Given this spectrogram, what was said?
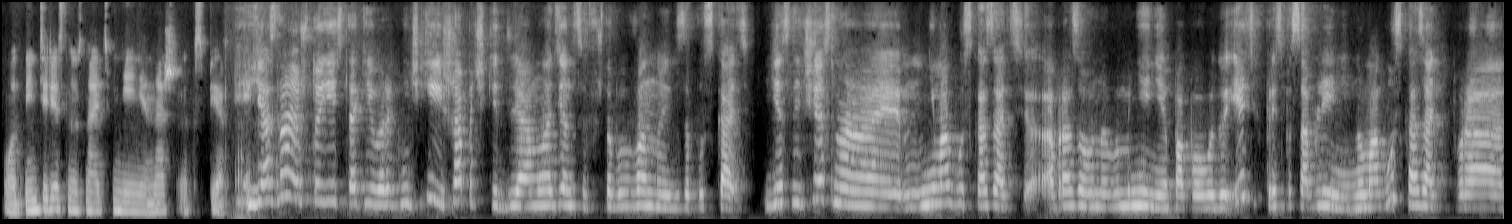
Вот, интересно узнать мнение наших экспертов. Я знаю, что есть такие воротнички и шапочки для младенцев, чтобы в ванну их запускать. Если честно, не могу сказать образованного мнения по поводу этих приспособлений, но могу сказать про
